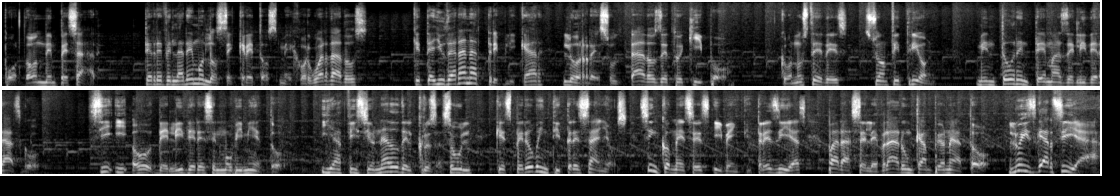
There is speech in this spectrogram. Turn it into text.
por dónde empezar. Te revelaremos los secretos mejor guardados que te ayudarán a triplicar los resultados de tu equipo. Con ustedes, su anfitrión, mentor en temas de liderazgo, CEO de Líderes en Movimiento y aficionado del Cruz Azul que esperó 23 años, 5 meses y 23 días para celebrar un campeonato. Luis García.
